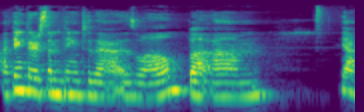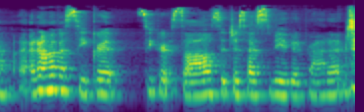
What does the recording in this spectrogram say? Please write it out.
I think there's something to that as well. But um, yeah, I don't have a secret secret sauce. It just has to be a good product.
